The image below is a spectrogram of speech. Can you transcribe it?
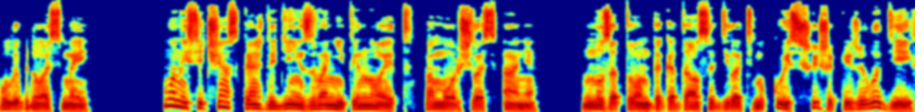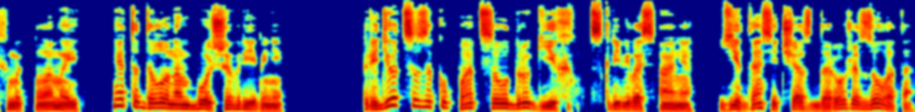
улыбнулась Мэй. Он и сейчас каждый день звонит и ноет, поморщилась Аня. Но зато он догадался делать муку из шишек и желудей, хмыкнула Мэй. Это дало нам больше времени. Придется закупаться у других, скривилась Аня. Еда сейчас дороже золота.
